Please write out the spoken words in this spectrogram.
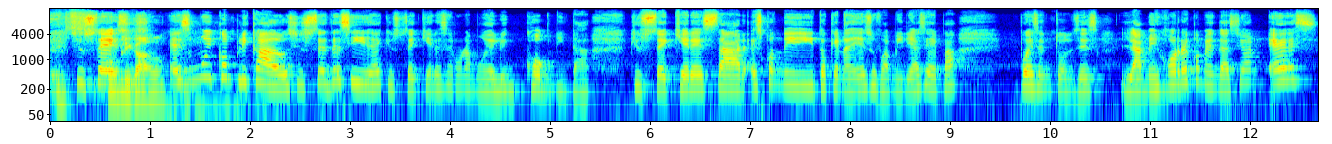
Es si usted, complicado. es muy complicado si usted decide que usted quiere ser una modelo incógnita, que usted quiere estar escondidito, que nadie de su familia sepa, pues entonces la mejor recomendación es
